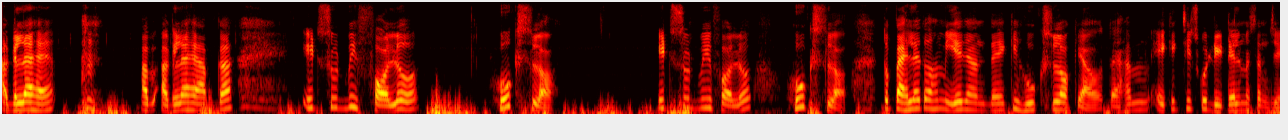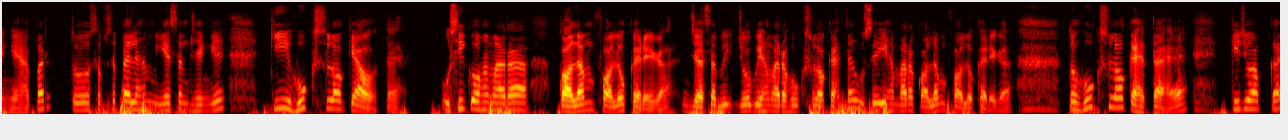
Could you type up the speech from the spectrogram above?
अगला है, अब अगला है आपका it should be follow Hooke's law it should be follow Hooke's law तो पहले तो हम ये जानते हैं कि हुक्स लॉ क्या होता है। हम एक एक चीज़ को डिटेल में समझेंगे यहाँ पर। तो सबसे पहले हम ये समझेंगे कि हुक्स लॉ क्या होता है। उसी को हमारा कॉलम फॉलो करेगा। जैसा भी, जो भी हमारा हुक्स लॉ कहता है, उसे ही हमारा कॉलम फॉलो करेगा। तो हुक्स लॉ कहता है कि जो आपका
